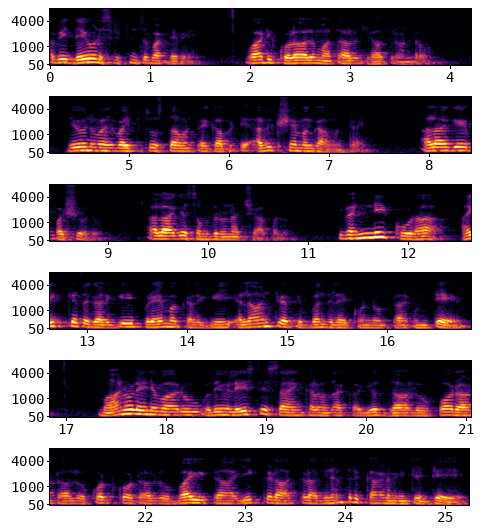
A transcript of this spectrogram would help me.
అవి దేవుడు సృష్టించబడ్డవే. వాటి కులాలు మతాలు జాతులు ఉండవు. దేవుని వైపు చూస్తూ ఉంటాయి కాబట్టి అవి క్షేమంగా ఉంటాయి. అలాగే పశువులు అలాగే సముద్రంలో చేపలు. ఇవన్నీ కూడా ఐక్యత కలిగి ప్రేమ కలిగి ఎలాంటి యొక్క ఇబ్బంది లేకుండా ఉంటా ఉంటే మానవులైన వారు ఉదయం లేస్తే సాయంకాలం దాకా యుద్ధాలు పోరాటాలు కొట్టుకోటాలు బయట ఇక్కడ అక్కడ దీనంతటి కారణం ఏంటంటే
